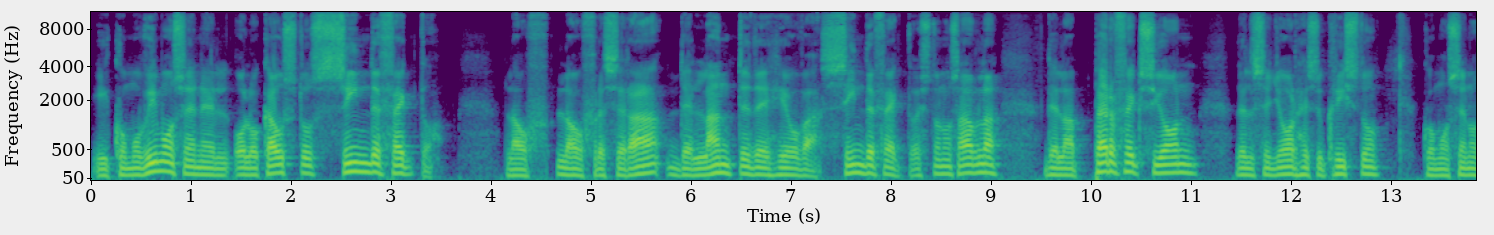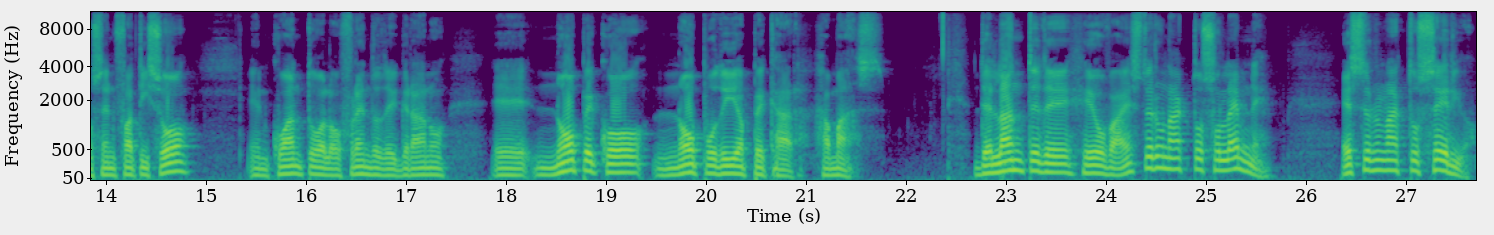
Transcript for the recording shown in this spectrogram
y como vimos en el holocausto sin defecto, la, la, ofrecerá delante de Jehová, sin defecto. Esto nos habla de la perfección del Señor Jesucristo, como se nos enfatizó en cuanto a la ofrenda de grano, eh, no pecó, no podía pecar, jamás. Delante de Jehová. Esto era un acto solemne, esto era un acto serio.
